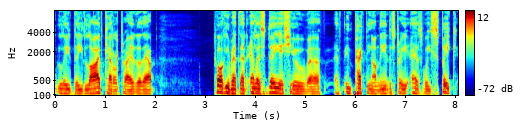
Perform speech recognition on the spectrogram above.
leave the live cattle trade without talking about that LSD issue uh, impacting on the industry as we speak.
